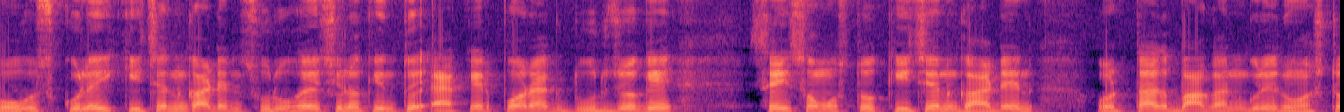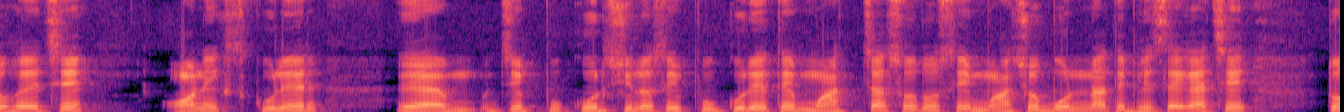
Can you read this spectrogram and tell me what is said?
বহু স্কুলেই কিচেন গার্ডেন শুরু হয়েছিল, কিন্তু একের পর এক দুর্যোগে সেই সমস্ত কিচেন গার্ডেন অর্থাৎ বাগানগুলি নষ্ট হয়েছে। অনেক স্কুলের যে পুকুর ছিল সেই পুকুরেতে মাছ চাষ হতো, সেই মাছও বন্যাতে ভেসে গেছে। তো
